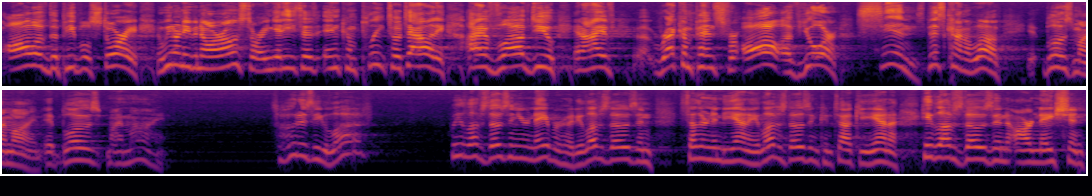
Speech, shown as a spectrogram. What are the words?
all of the people's story, and we don't even know our own story. And yet He says, in complete totality. I have loved you and I have uh, recompensed for all of your sins. This kind of love, it blows my mind. It blows my mind. So, who does he love? He loves those in your neighborhood. He loves those in southern Indiana. He loves those in Kentuckiana. He loves those in our nation.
